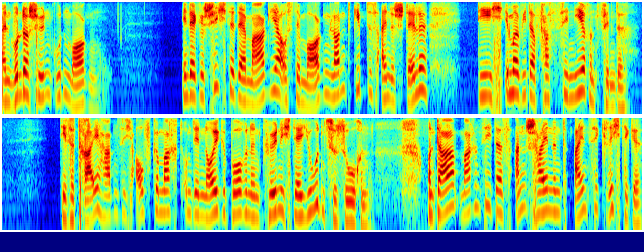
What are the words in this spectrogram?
Einen wunderschönen guten Morgen. In der Geschichte der Magier aus dem Morgenland gibt es eine Stelle, die ich immer wieder faszinierend finde. Diese drei haben sich aufgemacht, um den neugeborenen König der Juden zu suchen. Und da machen sie das anscheinend einzig Richtige.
